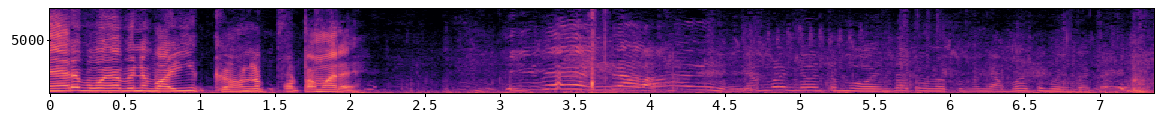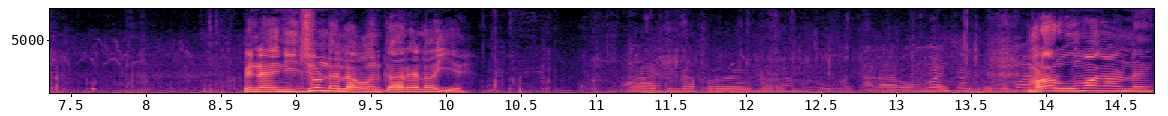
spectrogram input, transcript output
നേരെ പോയാ പിന്നെ വഴി കാണല പൊട്ടന്മാരെ? നമ്മൾ ഇങ്ങോട്ട് പോയി? നോക്കുമ്പോ നമ്മളിട്ട് പോയിന്റൊക്കെ പിന്നെ നിജു ഉണ്ടല്ലോ അയ്യേ. അതാ റൂം അനുസരിച്ച് നമ്മളെ റൂമാ കാണുന്നത്.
